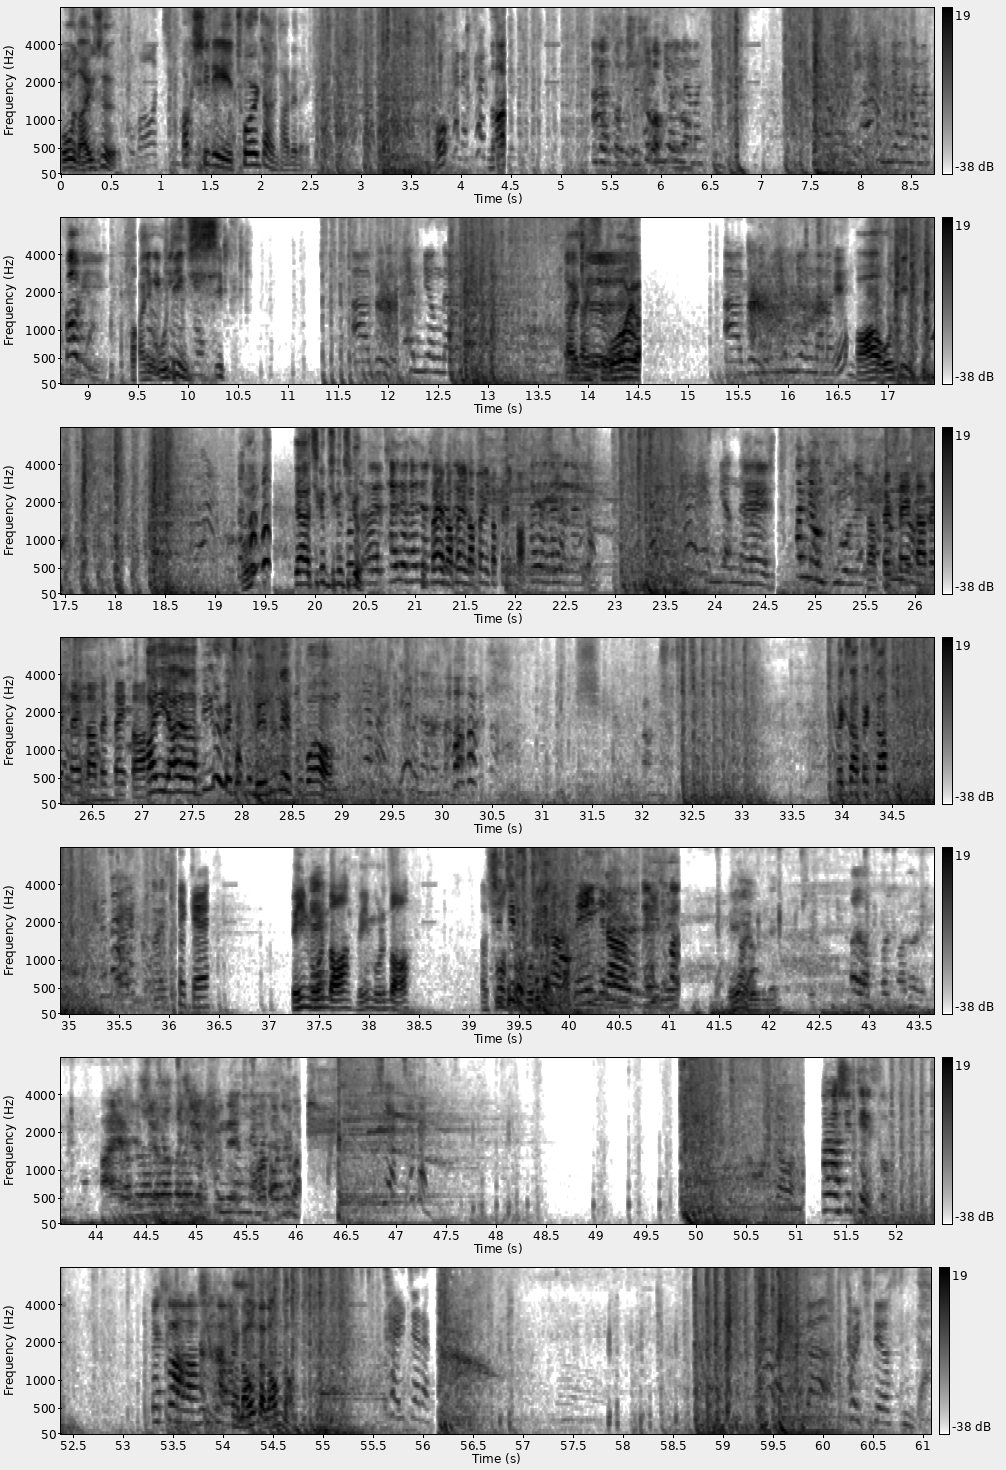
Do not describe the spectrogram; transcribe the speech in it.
오 나이스. 확실히 초월자는 다르네. 나- 이겼어 질 수가 없어 이거 남았습니다. 적군이 한 명 남았습니다. 까비 아니 킹, 오딘 킹, 씨 아군이 한 명 남았습니다. 나이스 나이스. 뭐야 아군이 한 명 남았습니다. 와 오딘 어? 야 지금 지금 지금 아, 달려 달려 빨리 가 빨리 가 빨리 가 빨리 가. 달려 달려 달려 한 명 남았습니다. 네, 한명 기본에 자 백사 있다 백사 있다 백사 있다. 아니 야 나 삥을 왜 자꾸 내 눈에 꼽아 30초 남았습니다. 백사 백사 할게. 메인 네. 모른다. 메인 모른다. 나 죽었어. CT도 모르잖아 세이지랑. 왜냐 모르네. 적군이 한명 남았습니다. 시야 차단. 하나 CT 있어 백사 하나 CT 하나 야 나온다 나온다 잘 자라. 설치되었습니다.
